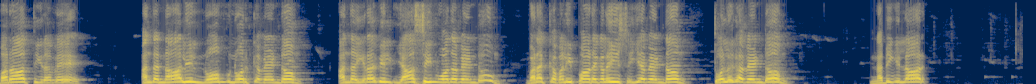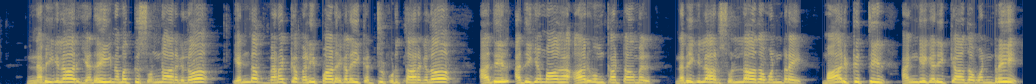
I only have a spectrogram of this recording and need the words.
பராத்திரவே அந்த நாளில் நோன்பு நோர்க்க வேண்டும். அந்த இரவில் யாசின் ஓத வேண்டும். வணக்க வழிபாடுகளை செய்ய வேண்டும். தொழுக வேண்டும். நபிகிலார் நபிகிலார் எதை நமக்கு சொன்னார்களோ எந்த வணக்க வழிபாடுகளை கற்றுக் கொடுத்தார்களோ அதில் அதிகமாக ஆர்வம் காட்டாமல் நபிகிலார் சொல்லாத ஒன்றை மார்க்கத்தில் அங்கீகரிக்காத ஒன்றை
